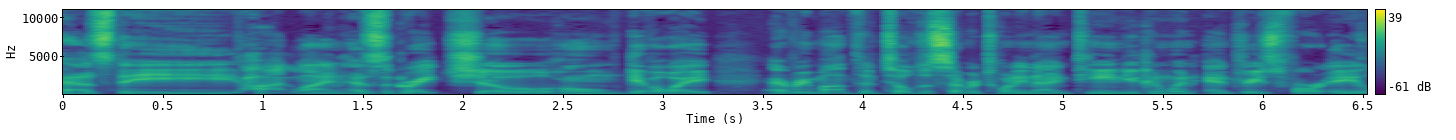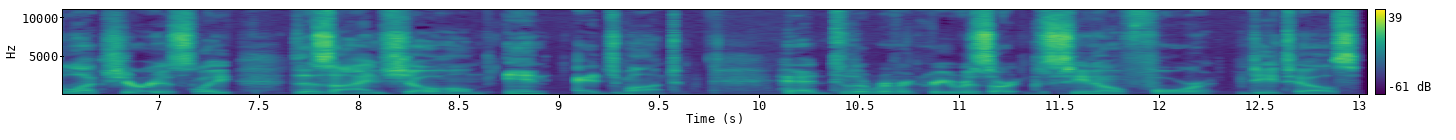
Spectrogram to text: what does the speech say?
has the hotline has the great show home giveaway. Every month until December 2019 you can win entries for a luxuriously designed show home in Edgemont. Head to the River Cree Resort and Casino for details.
